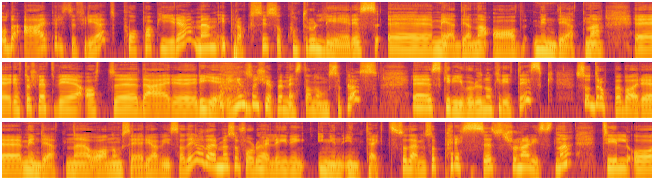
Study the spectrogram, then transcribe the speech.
og det er pressefrihet på papiret, men i praksis så kontrolleres eh, mediene av myndighetene. Eh, rett og slett ved at eh, det er regjeringen som kjøper mest annonseplass. Eh, skriver du noe kritisk, så dropper bare myndighetene å annonsere i avisa di, og dermed så får du heller ingen inntekt. Så dermed så presses journalistene til å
